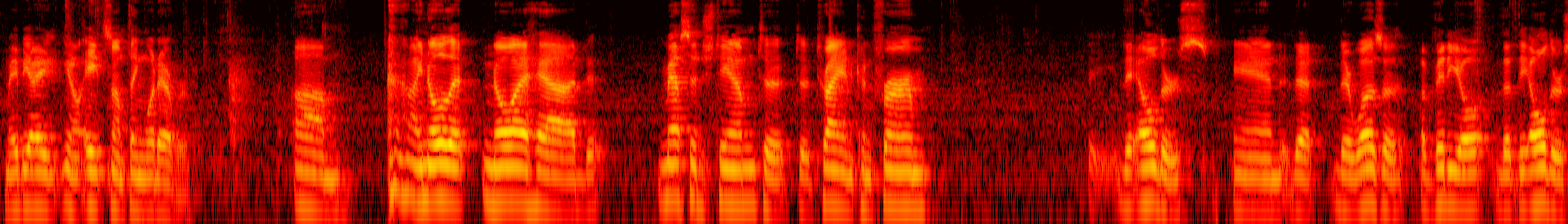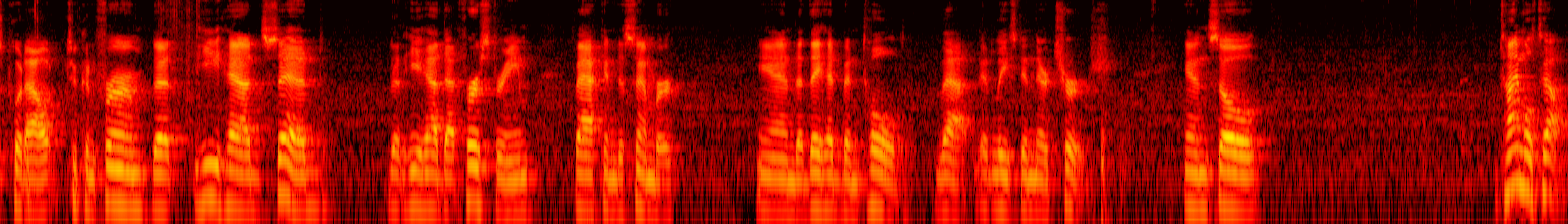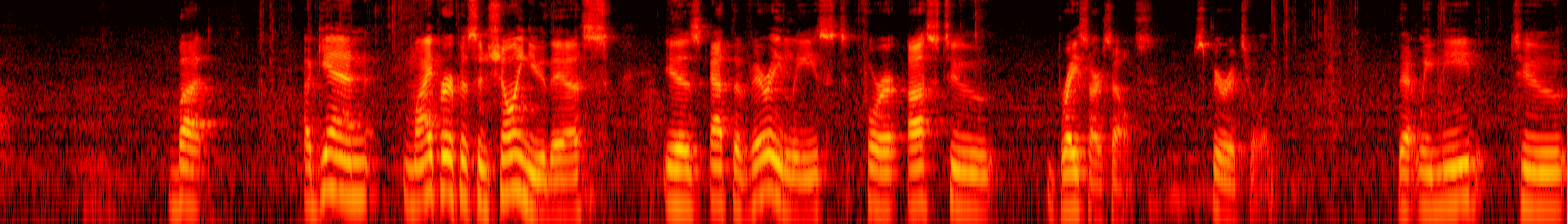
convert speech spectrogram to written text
maybe I, you know, ate something, whatever. Um, I know that Noah had messaged him to, to try and confirm the elders, and that there was a, a video that the elders put out to confirm that he had said that he had that first dream back in December, and that they had been told that, at least in their church. And so, time will tell. But again, my purpose in showing you this is at the very least for us to brace ourselves spiritually. That we need to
